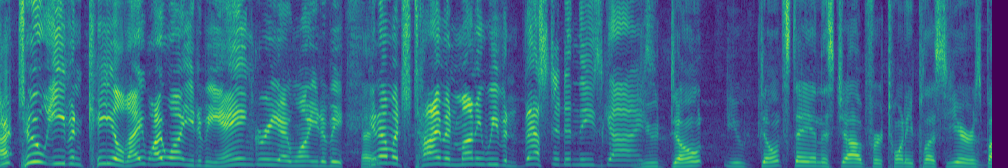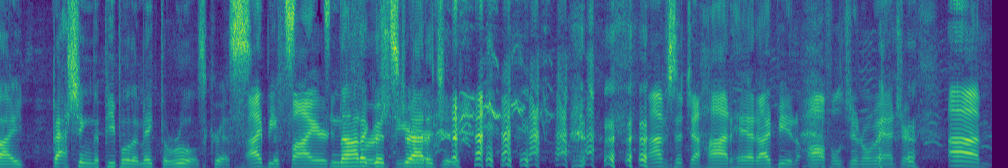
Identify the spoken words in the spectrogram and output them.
you're too even keeled. I, I want you to be angry. I want you to be. Hey. You know how much time and money we've invested in these guys? You don't you don't stay in this job for 20 plus years by bashing the people that make the rules, Chris. I'd be It's- fired It's not a good strategy. I'm such a hothead. I'd be an awful general manager. Um,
